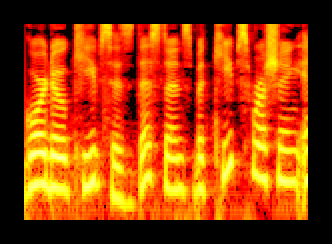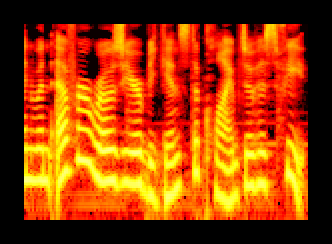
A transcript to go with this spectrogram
Gordeau keeps his distance but keeps rushing and whenever Rosier begins to climb to his feet.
